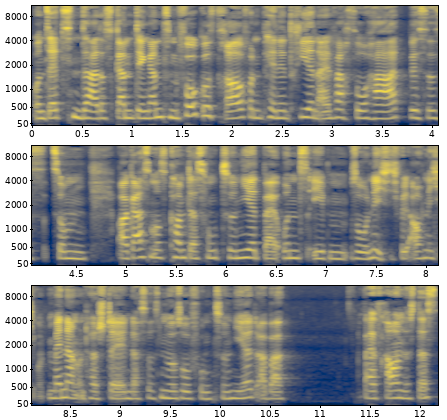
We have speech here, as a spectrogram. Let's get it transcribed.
und setzen da das, den ganzen Fokus drauf und penetrieren einfach so hart, bis es zum Orgasmus kommt. Das funktioniert bei uns eben so nicht. Ich will auch nicht Männern unterstellen, dass das nur so funktioniert, aber bei Frauen ist das,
